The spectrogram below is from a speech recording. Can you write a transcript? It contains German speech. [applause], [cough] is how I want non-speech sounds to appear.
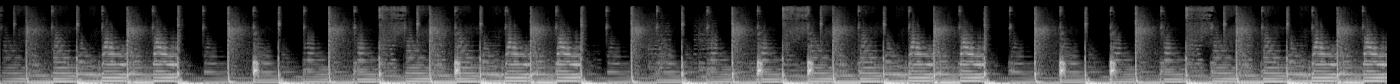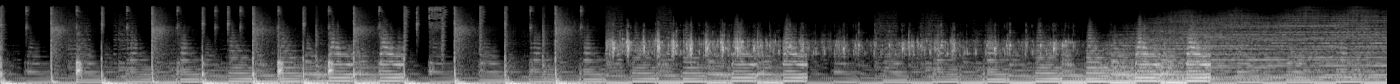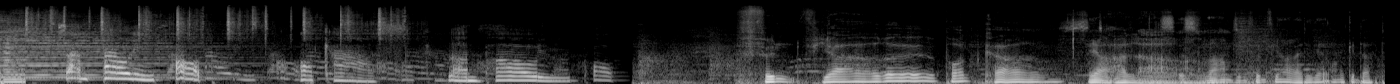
St. Ist Wahnsinn. Fünf Jahre hätte ich ja auch nicht gedacht.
